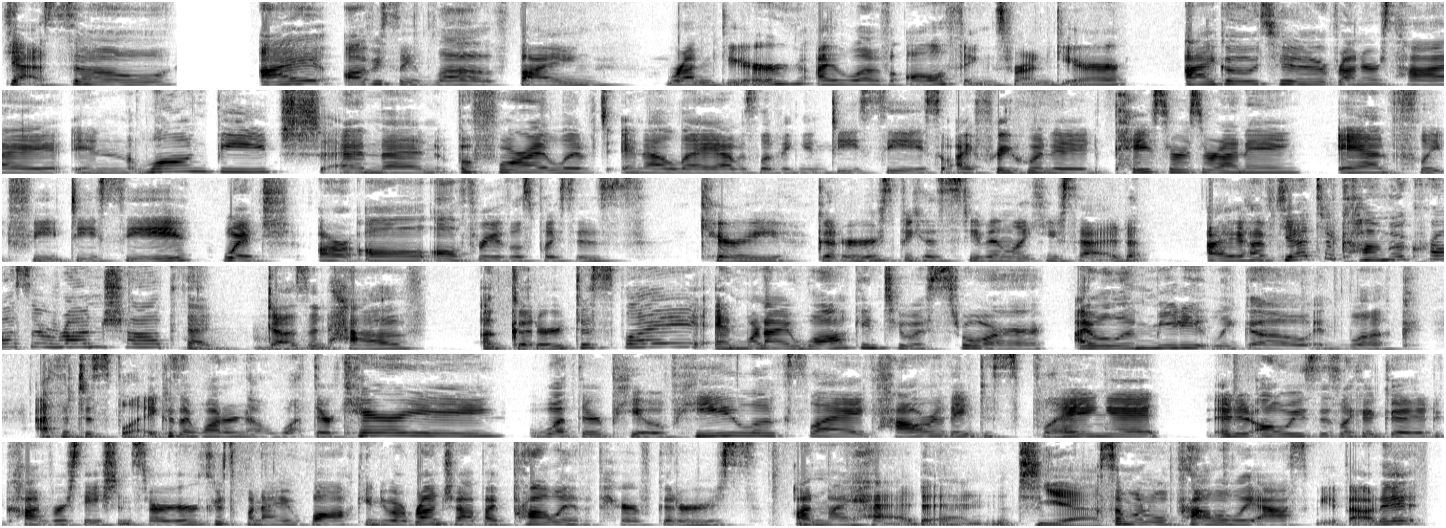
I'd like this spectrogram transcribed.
Yeah, so I obviously love buying run gear. I love all things run gear. I go to Runner's High in Long Beach. And then before I lived in LA, I was living in DC. So I frequented Pacers Running and Fleet Feet DC, which are all, all three of those places carry goodrs because, Stephen, like you said, I have yet to come across a run shop that doesn't have a goodr display. And when I walk into a store, I will immediately go and look at the display because I want to know what they're carrying, what their POP looks like, how are they displaying it. And it always is like a good conversation starter because when I walk into a run shop, I probably have a pair of goodrs on my head and yeah. someone will probably ask me about it.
